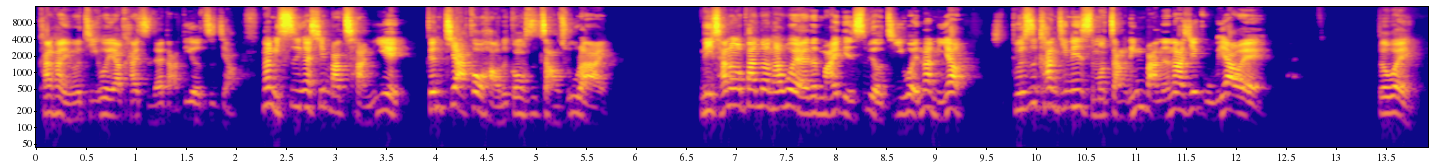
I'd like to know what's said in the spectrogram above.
看看有没有机会要开始来打第二只脚，那你是应该先把产业跟架构好的公司找出来，你才能够判断它未来的买点是不是有机会。那你要不是看今天什么涨停板的那些股票，哎，各位，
